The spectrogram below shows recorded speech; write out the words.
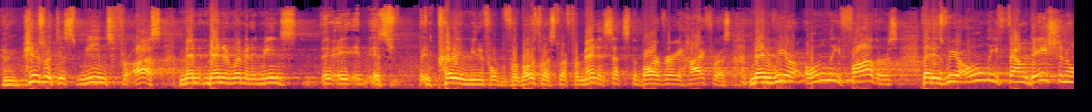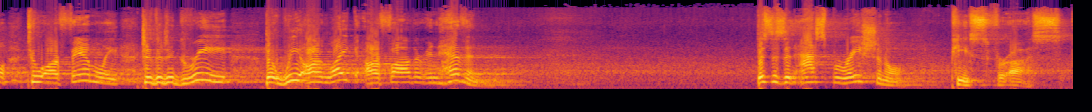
And here's what this means for us men, men and women. It means it, it's pretty meaningful for both of us, but for men, it sets the bar very high for us. Men, we are only fathers, that is, we are only foundational to our family to the degree that we are like our Father in heaven. This is an aspirational piece for us.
